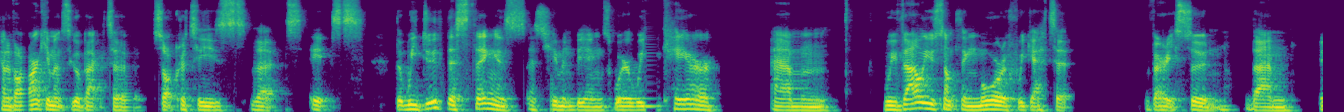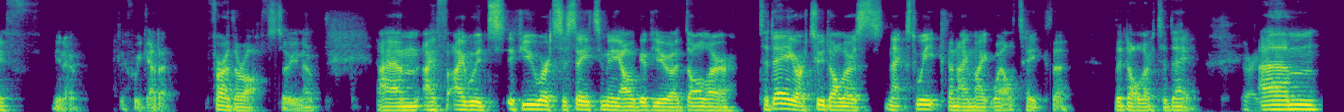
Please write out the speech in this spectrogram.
kind of arguments to go back to Socrates that it's that we do this thing as as human beings where we care um, we value something more if we get it very soon than if you know if we get it further off. So you know um I, I would if you were to say to me i'll give you a dollar today or two dollars next week then i might well take the the dollar today. Right. um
